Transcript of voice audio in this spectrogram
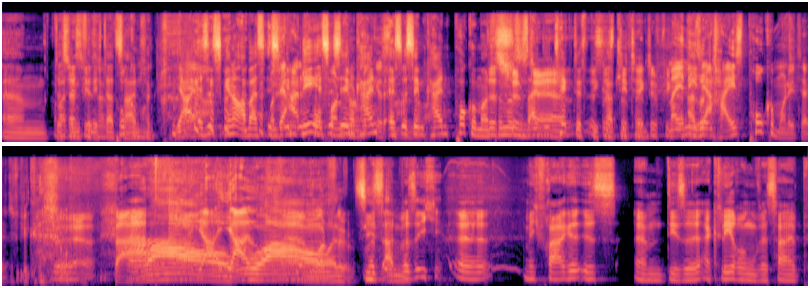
Ähm, das deswegen finde ich da halt Zahlen. Pokémon. von- Ja, es ist genau, aber es ist eben, nee, es ist eben kein, ist es ist eben kein Pokémon-Film, es ist ein ja, ja. Detective ist Pikachu. Detective Nein, nee, Pikachu. der heißt Pokémon Detective Pikachu. Ja. Da. Wow, ja, ja, wow. Zieh's was, an. was ich äh, mich frage, ist ähm, diese Erklärung, weshalb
